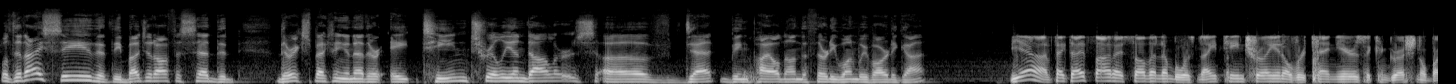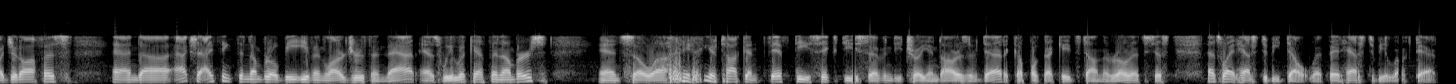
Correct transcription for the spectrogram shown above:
Well, did I see that the budget office said that they're expecting another $18 trillion of debt being piled on the 31 we've already got? Yeah, in fact, I thought I saw the number was 19 trillion over 10 years. The Congressional Budget Office, and uh, actually, I think the number will be even larger than that as we look at the numbers. And so uh, you're talking 50, 60, 70 trillion dollars of debt a couple of decades down the road. That's just that's why it has to be dealt with. It has to be looked at,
